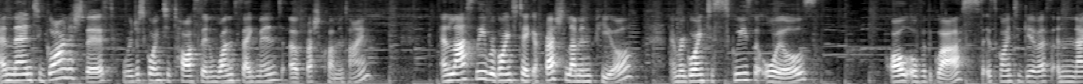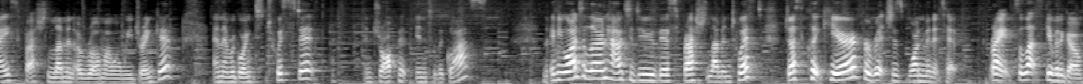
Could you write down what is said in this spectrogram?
And then to garnish this, we're just going to toss in one segment of fresh clementine. And lastly, we're going to take a fresh lemon peel and we're going to squeeze the oils all over the glass. It's going to give us a nice fresh lemon aroma when we drink it. And then we're going to twist it and drop it into the glass. If you want to learn how to do this fresh lemon twist, just click here for Rich's one minute tip. Right, so let's give it a go.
